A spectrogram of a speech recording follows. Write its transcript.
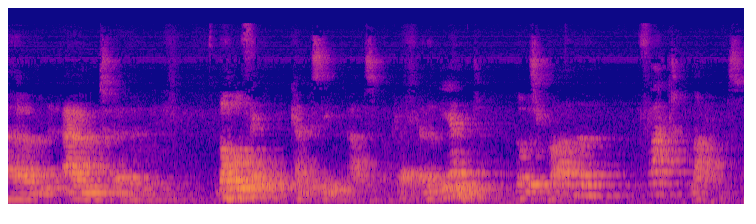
um, and um, the whole thing can be seen as a play. And at the end, those rather flat lines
